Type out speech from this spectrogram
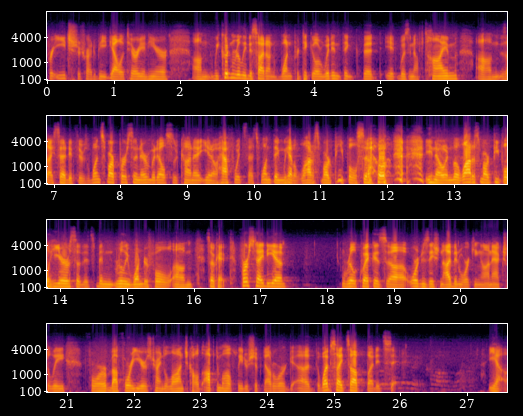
for each to try to be egalitarian here. Um, we couldn't really decide on one particular. We didn't think that it was enough time. Um, as I said, if there's one smart person, everybody else is kind of you know half wits. That's one thing. We had a lot of smart people, so you know, and a lot of smart people here, so it's been really wonderful. Um, so okay, first idea real quick is uh, organization I've been working on actually for about four years trying to launch called optimalhealthleadership.org. Uh, the website's up, but it's yeah,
